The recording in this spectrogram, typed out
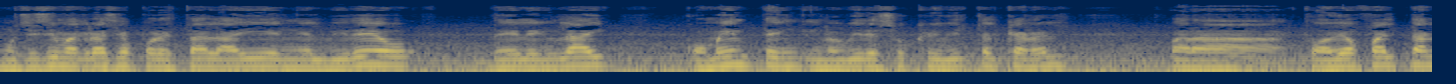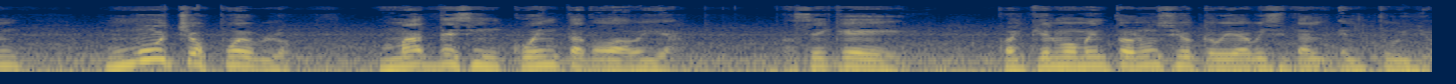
muchísimas gracias por estar ahí en el video. Denle like, comenten y no olvides suscribirte al canal. Para todavía faltan muchos pueblos, más de 50 todavía. Así que cualquier momento anuncio que voy a visitar el tuyo.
